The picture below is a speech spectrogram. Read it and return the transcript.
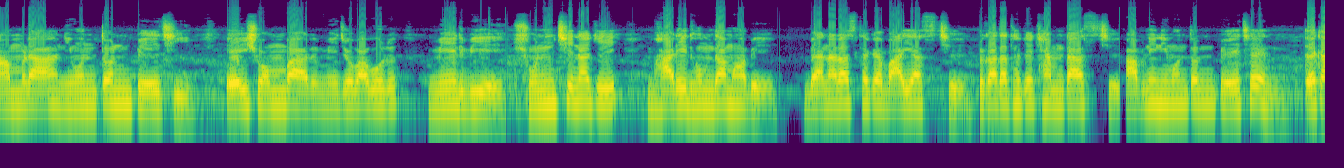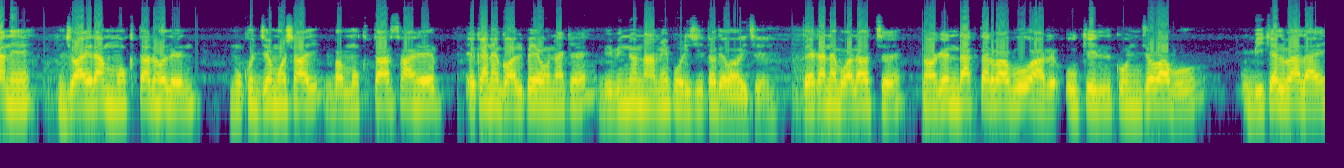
আমরা নিমন্ত্রণ পেয়েছি। এই সোমবার মেজবাবুর মেয়ের বিয়ে। শুনছি নাকি ভারী ধুমধাম হবে। বেনারস থেকে বাই আসছে। কলকাতা থেকে খ্যামটা আসছে। আপনি নিমন্ত্রণ পেয়েছেন? এখানে জয়রাম মুক্তার হলেন মুখুজ্জে মশাই বা মুক্তার সাহেব। এখানে গল্পে ওনাকে বিভিন্ন নামে পরিচিত দেওয়া হয়েছে। তো এখানে বলা হচ্ছে নগেন ডাক্তারবাবু আর উকিল কুঞ্জবাবু বিকেলবেলায়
